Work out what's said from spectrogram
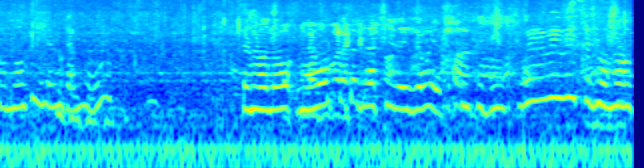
Maman qui vient d'amour. C'est le moment, moment de photographier les gens, il y a personne qui dit Oui, oui, oui, c'est le moment.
